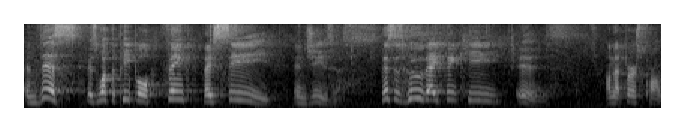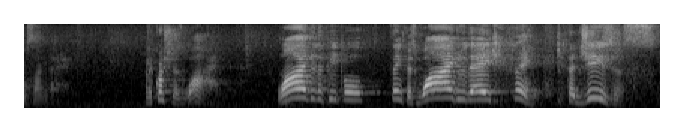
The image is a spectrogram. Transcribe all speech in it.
And this is what the people think they see in Jesus. This is who they think he is on that first Palm Sunday. And the question is why? Why do the people think this? Why do they think that Jesus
